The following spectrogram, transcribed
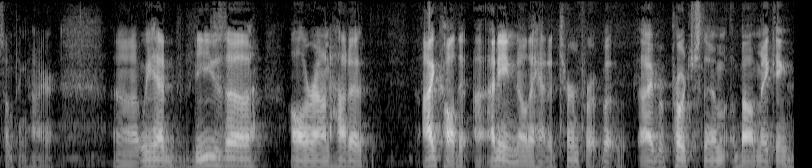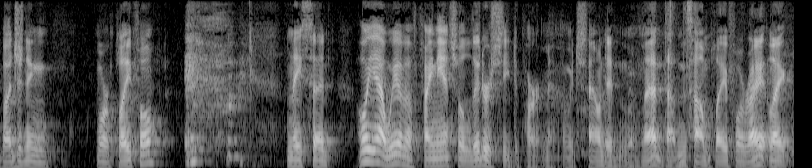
something higher. Uh, we had Visa all around how to I called it, I didn't even know they had a term for it, but I approached them about making budgeting more playful. And they said, oh yeah, we have a financial literacy department, which sounded, that doesn't sound playful, right? Like,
